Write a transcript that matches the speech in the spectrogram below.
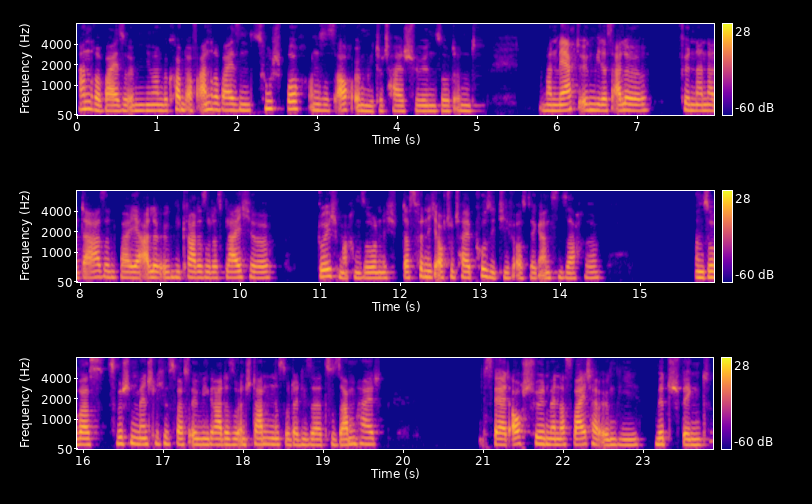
andere Weise irgendwie. Man bekommt auf andere Weisen Zuspruch und es ist auch irgendwie total schön so und man merkt irgendwie, dass alle füreinander da sind, weil ja alle irgendwie gerade so das Gleiche durchmachen so und ich, das finde ich auch total positiv aus der ganzen Sache. Und sowas Zwischenmenschliches, was irgendwie gerade so entstanden ist oder dieser Zusammenhalt, es wäre halt auch schön, wenn das weiter irgendwie mitschwingt,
